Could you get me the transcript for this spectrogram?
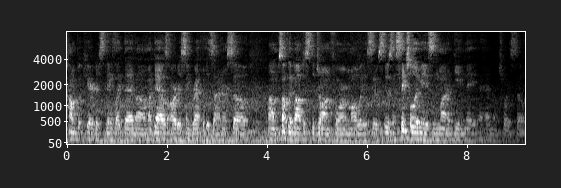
comic book characters, things like that. Um, my dad was an artist and graphic designer, so um, something about just the drawn form always it was, it was instinctual in me. It's in my DNA. I had no choice, so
